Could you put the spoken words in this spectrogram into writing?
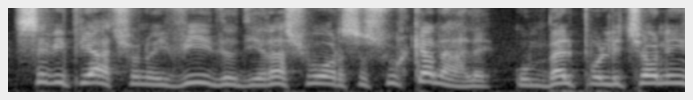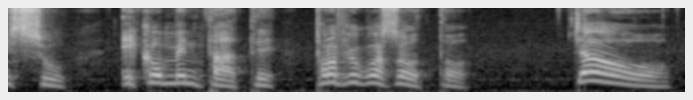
Se vi piacciono i video di Rush Wars sul canale, un bel pollicione in su e commentate proprio qua sotto. Ciao!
